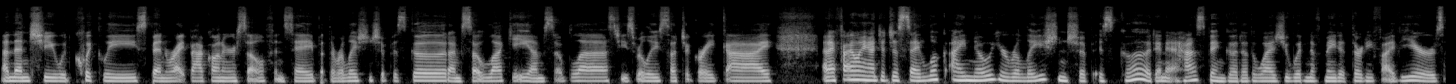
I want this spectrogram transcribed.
And then she would quickly spin right back on herself and say but the relationship is good. I'm so lucky. I'm so blessed. He's really such a great guy. And i finally had to just say look i know your relationship is good and it has been good. Otherwise you wouldn't have made it 35 years.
